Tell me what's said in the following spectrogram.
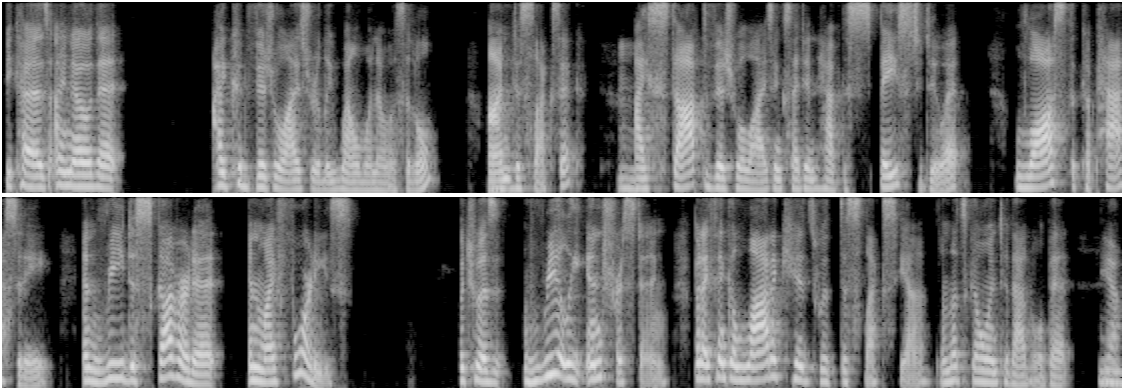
because I know that I could visualize really well when I was little. I'm Mhm. dyslexic. Mhm. I stopped visualizing because I didn't have the space to do it, lost the capacity, and rediscovered it in my 40s which was really interesting. But I think a lot of kids with dyslexia, and let's go into that a little bit, Yeah.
